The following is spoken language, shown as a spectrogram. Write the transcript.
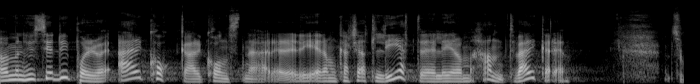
Ja, men hur ser du på det då? Är kockar konstnärer eller är de kanske atleter eller är de hantverkare? Så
